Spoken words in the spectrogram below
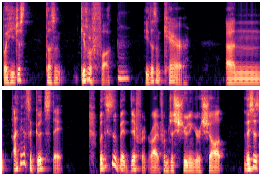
but he just doesn't give a fuck. Mm. He doesn't care, and I think that's a good state. But this is a bit different, right? From just shooting your shot. This is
